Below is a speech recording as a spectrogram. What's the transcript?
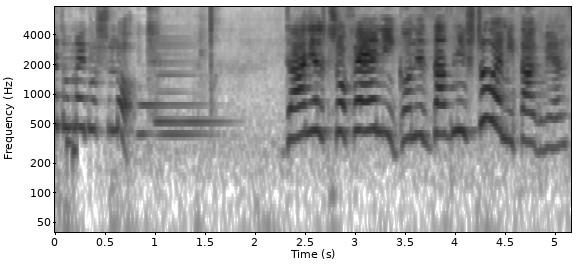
metrów najdłuższy lot. Daniel Trzofenik, on jest za zniszczyłem i tak więc.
